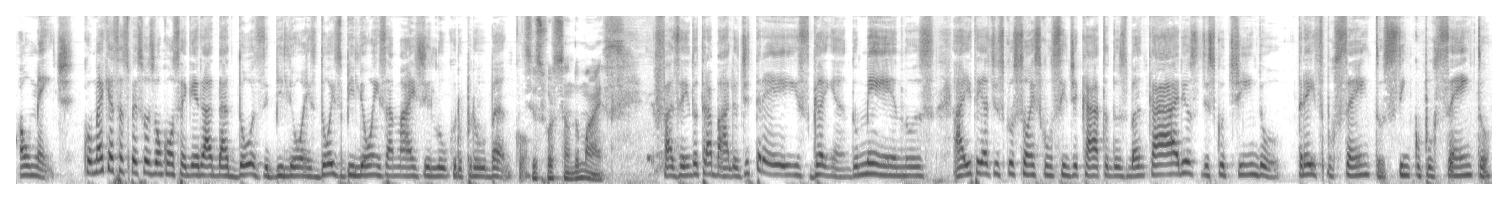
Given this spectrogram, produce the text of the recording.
aumente. Como é que essas pessoas vão conseguir dar- dar 12 bilhões, 2 bilhões a mais de lucro para o banco? Se esforçando mais. fazendo trabalho de três, ganhando menos. Aí tem as discussões com o sindicato dos bancários, discutindo 3%, 5%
